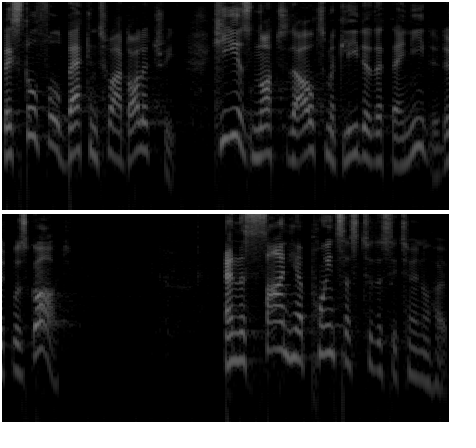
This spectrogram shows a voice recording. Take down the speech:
they still fall back into idolatry. He is not the ultimate leader that they needed, it was God. And the sign here points us to this eternal hope,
